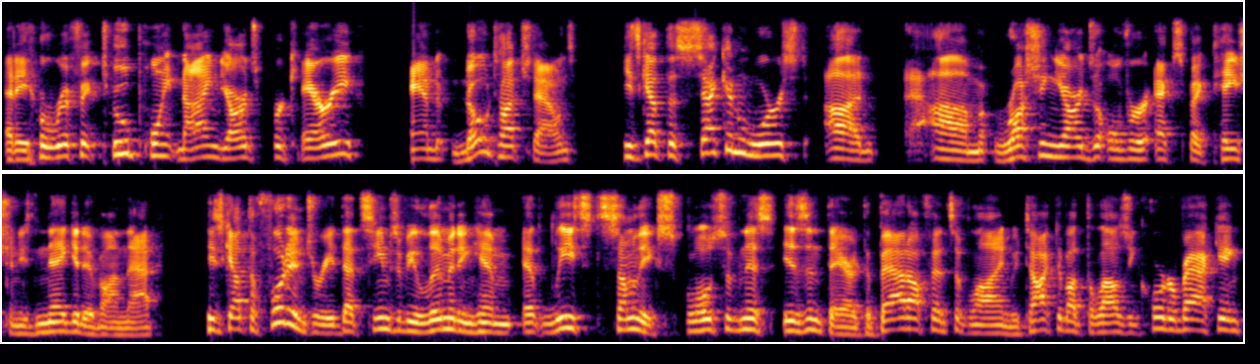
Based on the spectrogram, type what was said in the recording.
at a horrific 2.9 yards per carry and no touchdowns. He's got the second worst uh, um, rushing yards over expectation. He's negative on that. He's got the foot injury that seems to be limiting him. At least some of the explosiveness isn't there. The bad offensive line. We talked about the lousy quarterbacking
